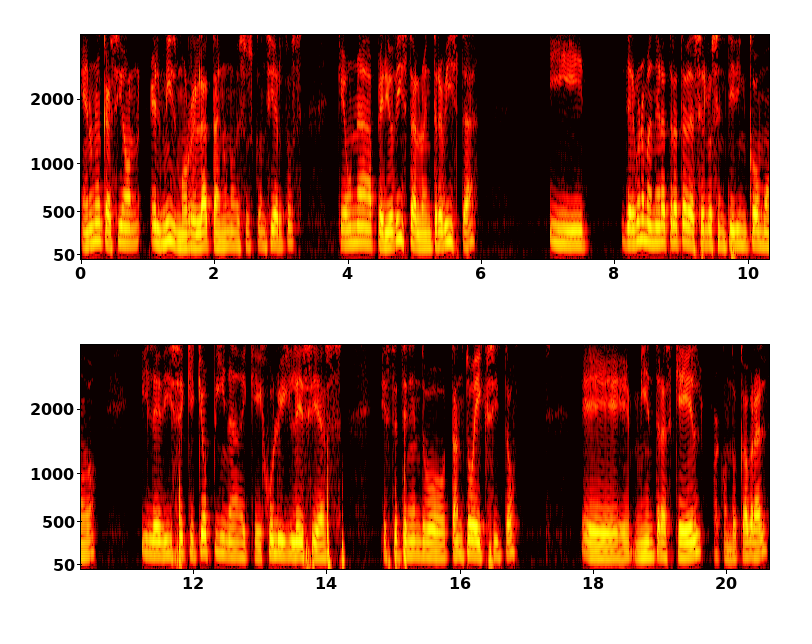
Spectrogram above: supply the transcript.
en una ocasión él mismo relata en uno de sus conciertos que una periodista lo entrevista y de alguna manera trata de hacerlo sentir incómodo y le dice que qué opina de que Julio Iglesias esté teniendo tanto éxito, eh, mientras que él, Facundo Cabral,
